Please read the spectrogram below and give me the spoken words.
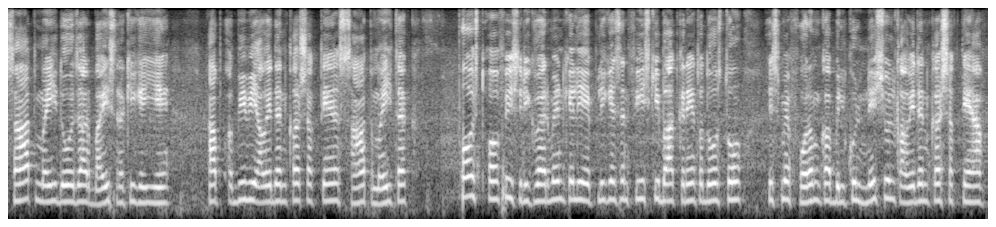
सात मई दो हज़ार बाईस रखी गई है। आप अभी भी आवेदन कर सकते हैं सात मई तक। पोस्ट ऑफ़िस रिक्वायरमेंट के लिए एप्लीकेशन फ़ीस की बात करें तो दोस्तों, इसमें फॉर्म का बिल्कुल निःशुल्क आवेदन कर सकते हैं आप।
